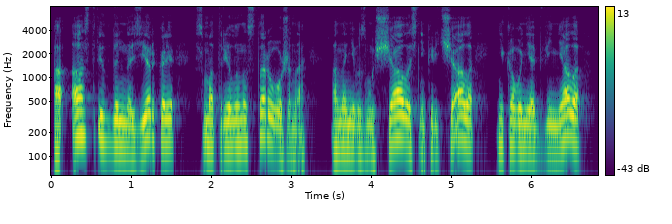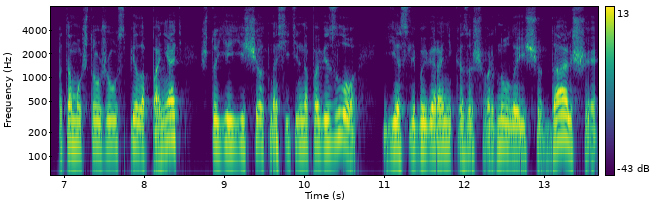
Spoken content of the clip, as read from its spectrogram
А Астрид в дальнозеркале смотрела настороженно. Она не возмущалась, не кричала, никого не обвиняла, потому что уже успела понять, что ей еще относительно повезло. Если бы Вероника зашвырнула еще дальше...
